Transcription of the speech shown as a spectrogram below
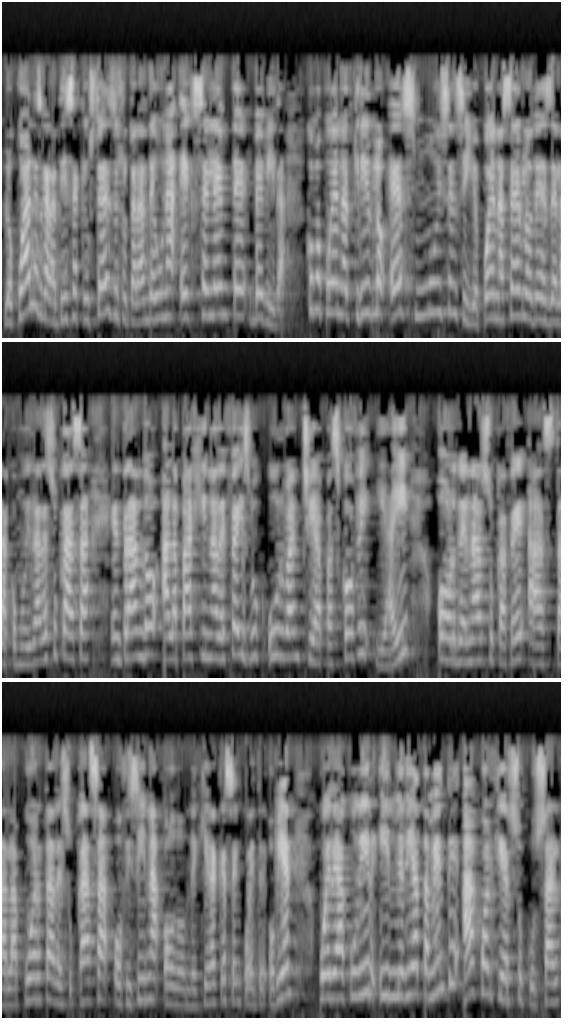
lo cual les garantiza que ustedes disfrutarán de una excelente bebida. ¿Cómo pueden adquirirlo? Es muy sencillo. Pueden hacerlo desde la comodidad de su casa entrando a la página de Facebook Urban Chiapas Coffee y ahí ordenar su café hasta la puerta de su casa, oficina o donde quiera que se encuentre. O bien puede acudir inmediatamente a cualquier sucursal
